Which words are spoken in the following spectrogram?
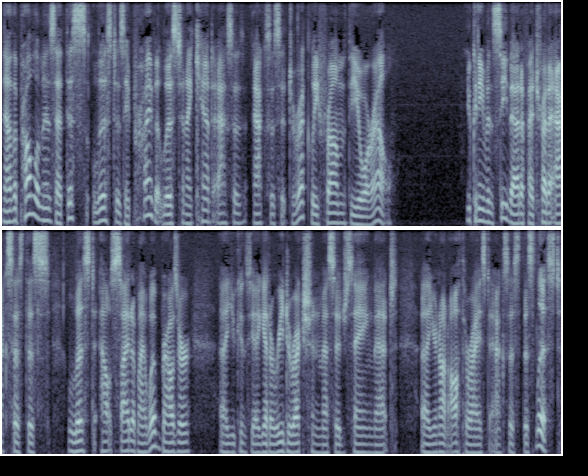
Now the problem is that this list is a private list and I can't access, access it directly from the URL. You can even see that if I try to access this list outside of my web browser, uh, you can see I get a redirection message saying that uh, you're not authorized to access this list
